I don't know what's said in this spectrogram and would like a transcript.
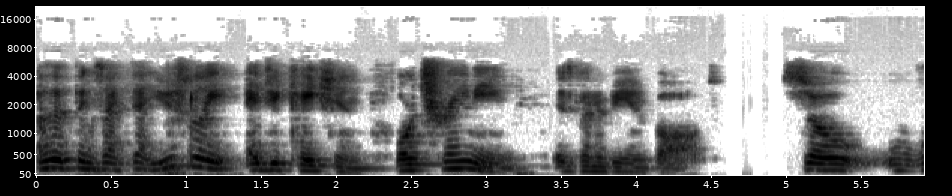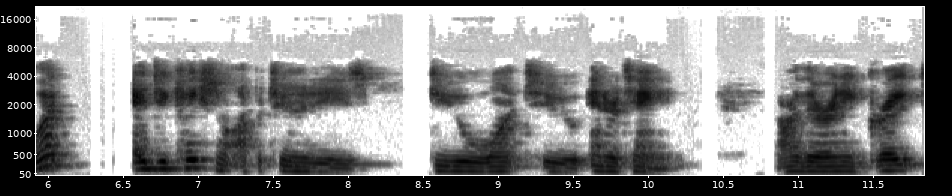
other things like that, usually education or training is going to be involved. So, what educational opportunities do you want to entertain? Are there any great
